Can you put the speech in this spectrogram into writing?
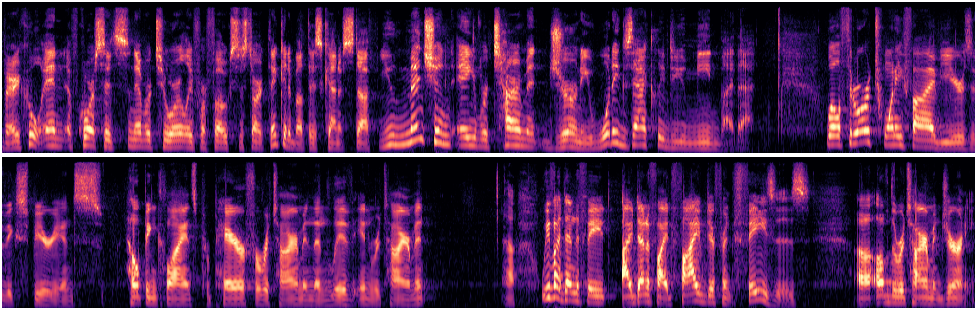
Very cool. And of course, it's never too early for folks to start thinking about this kind of stuff. You mentioned a retirement journey. What exactly do you mean by that? Well, through our 25 years of experience helping clients prepare for retirement and then live in retirement, uh, we've identified, identified five different phases uh, of the retirement journey.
